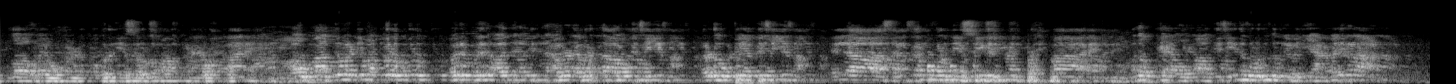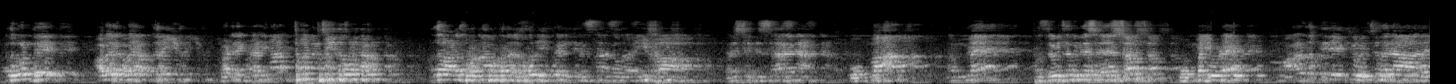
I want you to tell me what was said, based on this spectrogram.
അള്ളാഹുവേ ഉമ്മയുടെ ഖബർ നീ സ്വർഗമാക്കണേ റഹ്മാനെ ആ ഉമ്മാക്ക് വേണ്ടി മക്കളും അവരുടെ ഭർത്താവൊക്കെ ചെയ്യുന്ന അവരുടെ ഉപ്പയൊക്കെ ചെയ്യുന്ന എല്ലാ സൽക്കർമ്മങ്ങളും നീ സ്വീകരിക്കണം അതൊക്കെ ആ ചെയ്തു കൊടുക്കുന്ന വലിയ അമലുകളാണ് അതുകൊണ്ട് അവർ അവർ അത്രയും വളരെ കഠിനാധ്വാനം ചെയ്തുകൊണ്ടാണ് അതാണ് ഖുർആൻ ഉമ്മ നമ്മെ പ്രസവിച്ചതിന് ശേഷം ഉമ്മയുടെ മാർഗത്തിലേക്ക് വെച്ചു തരാതെ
